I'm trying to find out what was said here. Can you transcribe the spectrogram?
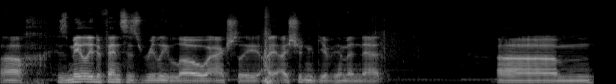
Ugh, his melee defense is really low, actually. I, I shouldn't give him a net. Um...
